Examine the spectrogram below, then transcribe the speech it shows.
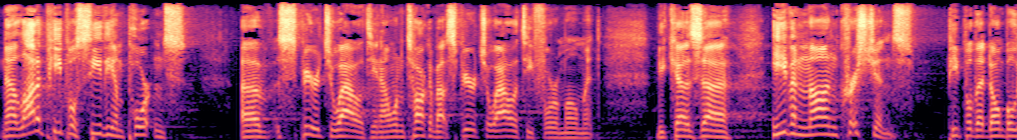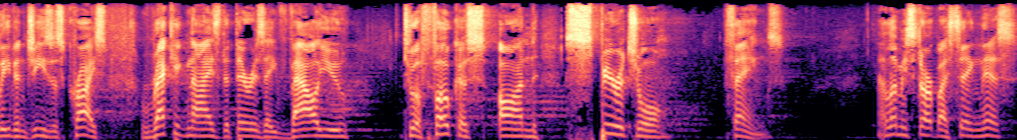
Now, a lot of people see the importance of spirituality, and I want to talk about spirituality for a moment because uh, even non Christians, people that don't believe in Jesus Christ, recognize that there is a value to a focus on spiritual things. Now, let me start by saying this.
